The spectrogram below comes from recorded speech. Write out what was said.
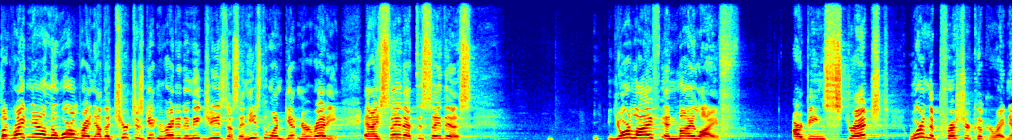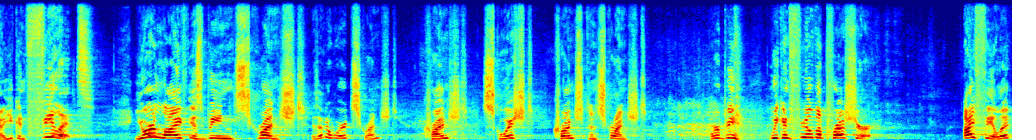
But right now in the world, right now, the church is getting ready to meet Jesus, and He's the one getting her ready. And I say that to say this your life and my life are being stretched. We're in the pressure cooker right now. You can feel it. Your life is being scrunched. Is that a word? Scrunched? Crunched, squished, crunched, and scrunched. We're being, we can feel the pressure. I feel it.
